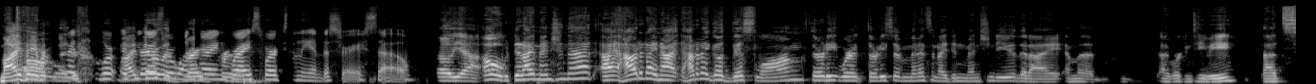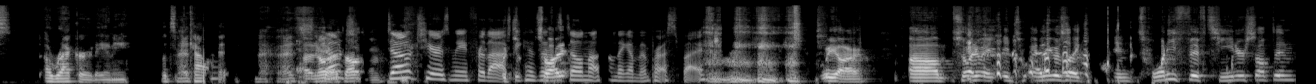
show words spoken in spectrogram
My favorite If was. you guys were, my if you favorite guys were was wondering, Prue. Bryce works in the industry, so Oh yeah. Oh, did I mention that? I, how did I not? How did I go this long? Thirty. We're at thirty-seven minutes, and I didn't mention to you that I am a. I work in TV. That's a record, Annie. Let's That's- count it. That's I know that's Don't- awesome. don't cheers me for that Which- because so that's I- still not something I'm impressed by. We are. Um, so anyway, in, I think it was like in 2015 or something,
